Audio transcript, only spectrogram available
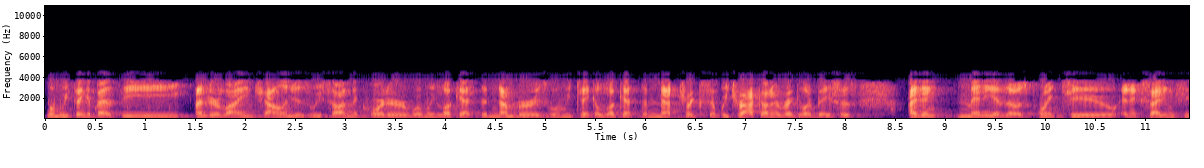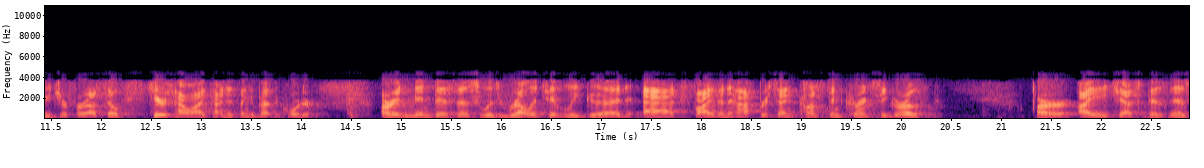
when we think about the underlying challenges we saw in the quarter, when we look at the numbers, when we take a look at the metrics that we track on a regular basis, I think many of those point to an exciting future for us. So here's how I kind of think about the quarter. Our admin business was relatively good at 5.5% constant currency growth. Our IHS business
